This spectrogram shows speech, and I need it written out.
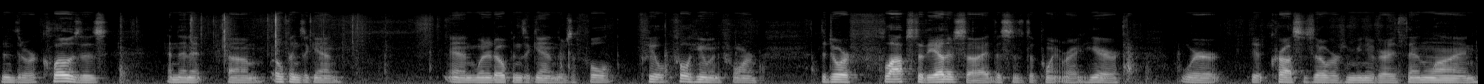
The door closes, and then it um, opens again. And when it opens again, there's a full, full, full human form. The door flops to the other side. This is the point right here, where it crosses over from being a very thin line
